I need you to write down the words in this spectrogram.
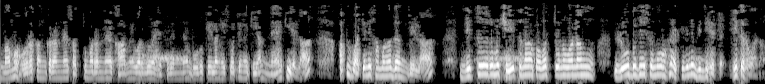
මම හොරකම් කරන්නේ සත්තු මරන්නේ කාමයේ වර්ගව හැසිරෙන්නේ බුරු කේලම් හිස් වචන කියන්නේ කියලා අපි වචනේ සමාදන් වෙලා නිතරම චේතනා පවත්වනවා නම් ලෝභ දේශ මොහ ඇති වෙන විදිහට හිතනවා නම්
